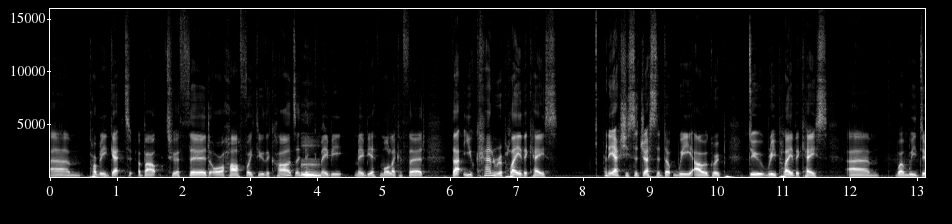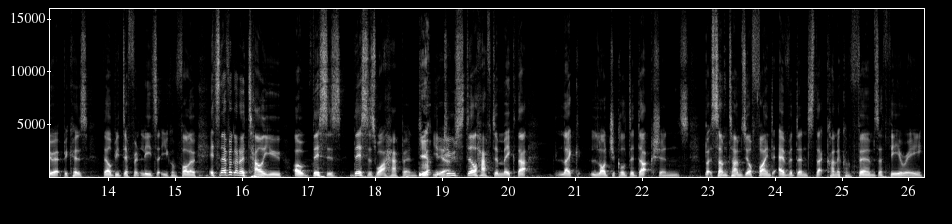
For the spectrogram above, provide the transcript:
um, probably get to about to a third or halfway through the cards. I think maybe maybe a, more like a third. That you can replay the case, and he actually suggested that we, our group, do replay the case. Um, when we do it because there'll be different leads that you can follow it's never going to tell you oh this is this is what happened Yeah. you Yeah. do still have to make that like logical deductions but sometimes you'll find evidence that kind of confirms a theory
